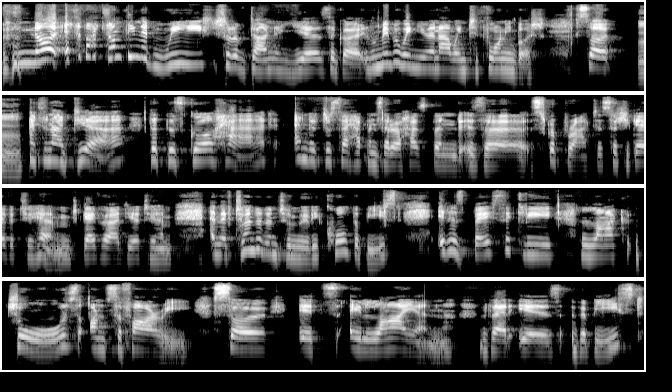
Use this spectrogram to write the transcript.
it's about something that we should have done years ago. Remember when you and I went to Thornybush? So Mm. it's an idea that this girl had, and it just so happens that her husband is a script writer, so she gave it to him, gave her idea to him, and they've turned it into a movie called The Beast. It is basically like Jaws on safari. So it's a lion that is the beast.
